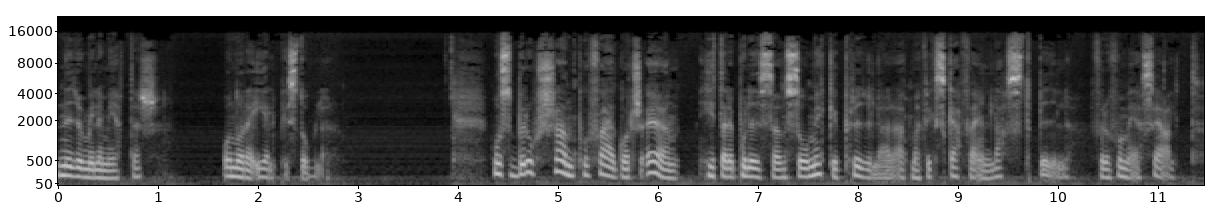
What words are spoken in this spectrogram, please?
9 mm och några elpistoler. Hos brorsan på Skärgårdsön hittade polisen så mycket prylar att man fick skaffa en lastbil för att få med sig allt.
